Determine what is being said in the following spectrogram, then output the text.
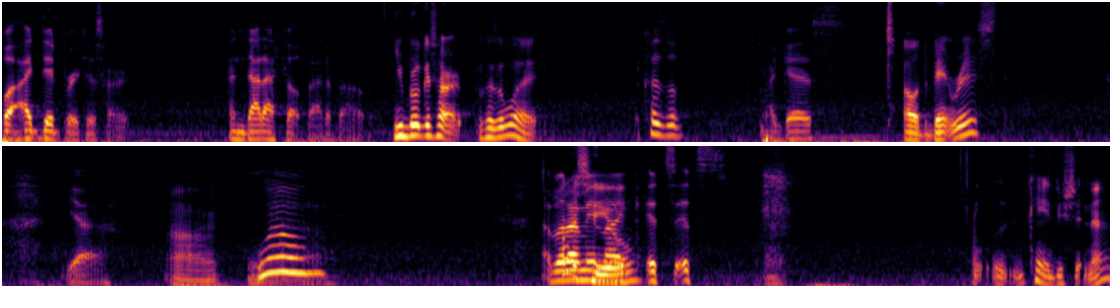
But I did break his heart, and that I felt bad about You broke his heart because of what? because of, I guess, Oh, the bent wrist. yeah. Um. Well, yeah. but I hearts mean, like it's it's you can't do shit now.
